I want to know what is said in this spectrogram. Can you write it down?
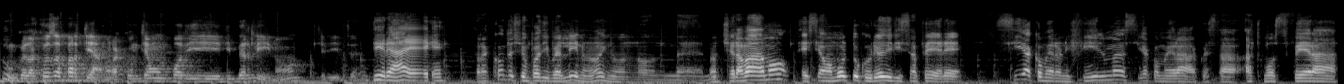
Dunque, da cosa partiamo? Raccontiamo un po' di, di Berlino? Che dite? Direi. Raccontaci un po' di Berlino, noi non, non, eh, non c'eravamo e siamo molto curiosi di sapere sia come erano i film, sia com'era questa atmosfera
